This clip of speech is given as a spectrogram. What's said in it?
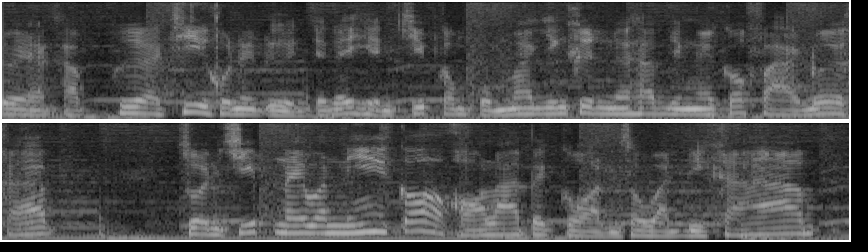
ด้วยนะครับ เพื่อที่คนอื่นๆ จะได้เห็นคลิปของผมมากยิ่งขึ้นนะครับ ยังไงก็ฝากด้วยครับ ส่วนคลิปในวันนี้ก็ขอลาไปก่อน สวัสดีครับ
